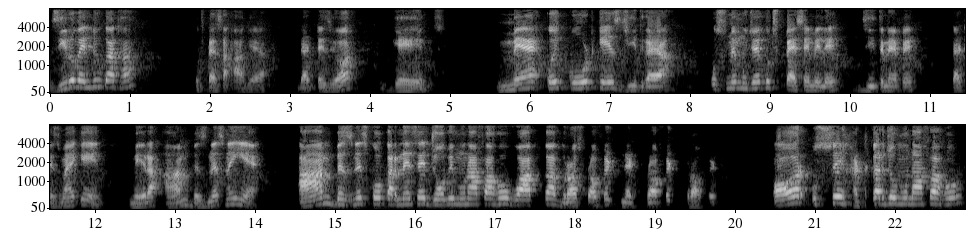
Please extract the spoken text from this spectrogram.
ज़ीरो वैल्यू का था। कुछ पैसा आ गया। डेट इज़ योर गेन्स मैं कोई कोर्ट केस जीत गया। उसमें मुझे कुछ पैसे मिले जीतने पे। दैट इज़ माई गेन मेरा आम बिज़नेस नहीं है। आम बिज़नेस को करने से जो भी मुनाफा हो, वो आपका gross profit net profit profit और उससे हटकर जो मुनाफा हो,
